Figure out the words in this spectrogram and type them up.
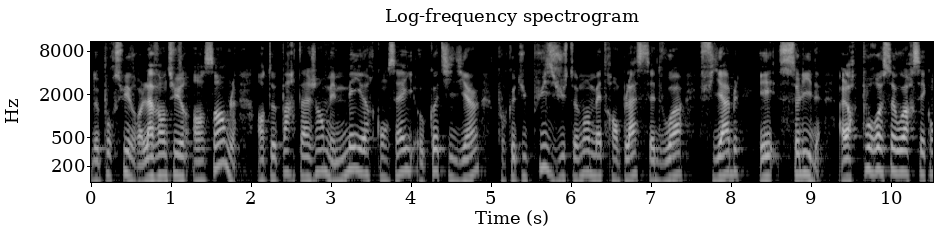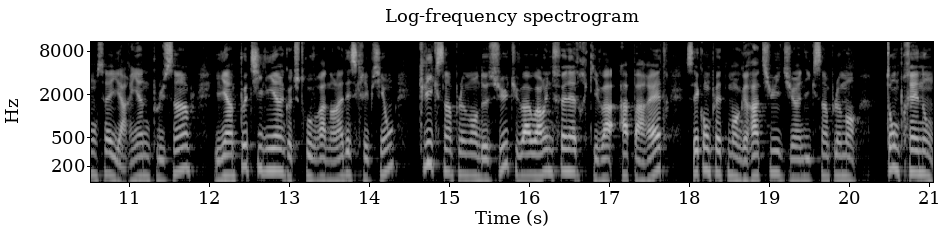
de poursuivre l'aventure ensemble en te partageant mes meilleurs conseils au quotidien pour que tu puisses justement mettre en place cette voix fiable et solide. Alors pour recevoir ces conseils, il n'y a rien de plus simple. Il y a un petit lien que tu trouveras dans la description clique simplement dessus, tu vas avoir une fenêtre qui va apparaître. C'est complètement gratuit, tu indiques simplement ton prénom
